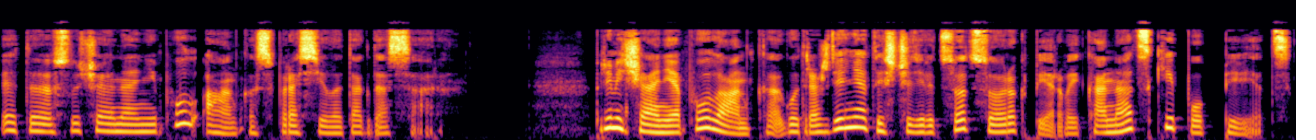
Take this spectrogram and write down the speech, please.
«Это, случайно, не Пол Анка?» — спросила тогда Сара. Примечание Пол Анка, год рождения 1941, канадский поп-певец.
